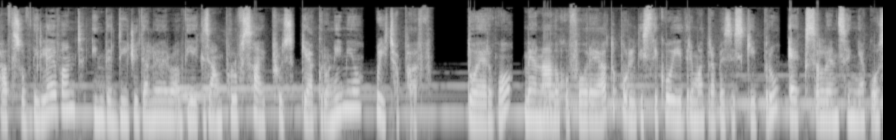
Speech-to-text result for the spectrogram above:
Paths of the Levant in the Digital Era The Example of Cyprus και ακρονίμιο RichaPath. Το έργο, με ανάδοχο φορέα το Πολιτιστικό Ίδρυμα Τραπεζής Κύπρου Excellence 918-190,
